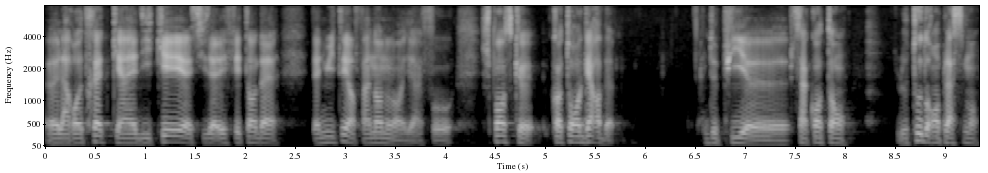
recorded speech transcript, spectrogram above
la retraite qui a indiqué s'ils avaient fait tant d'annuités. Enfin, non, non, non. Il faut... Je pense que quand on regarde depuis 50 ans le taux de remplacement,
